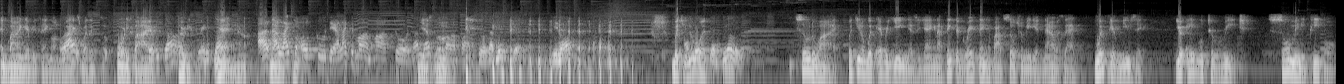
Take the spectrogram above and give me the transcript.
and buying everything on right. wax, whether it's a 45, 30. Yeah, now, I, now, I like the old school day. I like the mom and pop stores. I yes, love the mom and pop stores. I miss them. You know? but you I know what? Them, So do I. But you know, with every yin, there's a yang. And I think the great thing about social media now is that with your music, you're able to reach so many people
